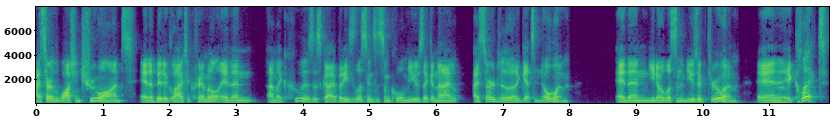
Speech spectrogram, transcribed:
I started watching Truant and a bit of Galactic Criminal, and then I'm like, who is this guy? But he's listening to some cool music, and then I I started to get to know him, and then you know listen to music through him, and Yeah. it clicked.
